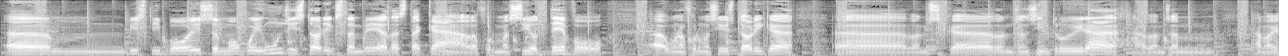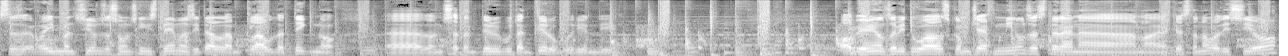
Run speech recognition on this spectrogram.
Um, Beastie Boys, Mogwai, uns històrics també a destacar, la formació Devo, una formació històrica uh, doncs, que doncs, ens introduirà uh, doncs, amb, amb aquestes reinvencions de segons quins temes i tal, amb clau de techno, uh, doncs setantero i vuitantero, podríem dir. Òbviament els habituals com Jeff Mills estaran en aquesta nova edició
